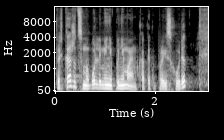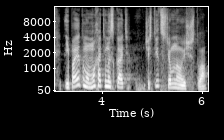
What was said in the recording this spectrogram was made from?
То есть, кажется, мы более-менее понимаем, как это происходит. И поэтому мы хотим искать частицы темного вещества.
